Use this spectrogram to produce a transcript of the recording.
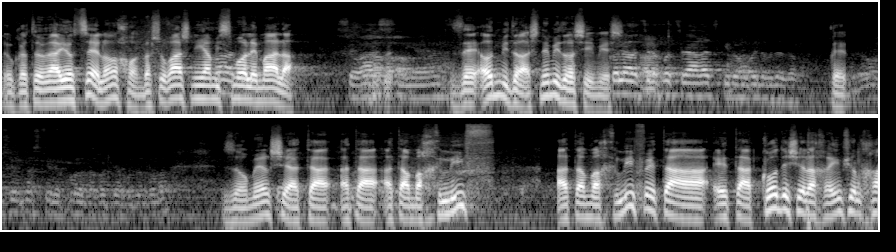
לא כתוב היוצא, לא נכון, בשורה השנייה משמאל למעלה. שורה שנייה. זה עוד מדרש, שני מדרשים יש. כל היוצא לחוץ לארץ כאילו עובד עבודה זרה. כן. זה אומר שאתה אתה, אתה מחליף, אתה מחליף את, ה, את הקודש של החיים שלך.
